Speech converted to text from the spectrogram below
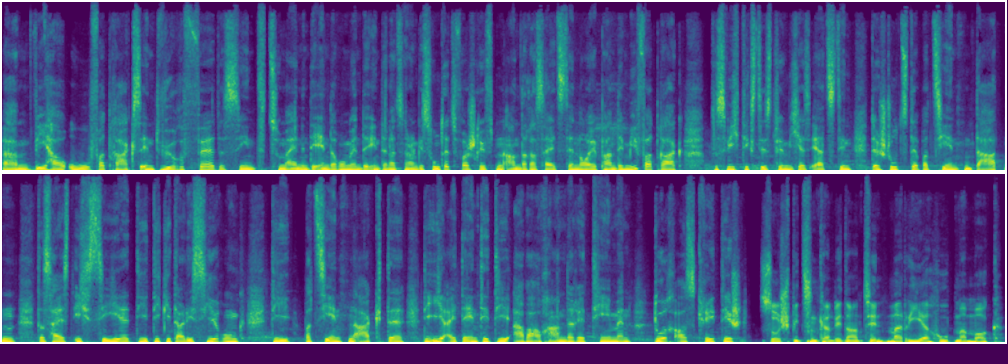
ähm, WHO-Vertragsentwürfe. Das sind zum einen die Änderungen der internationalen Gesundheitsvorschriften, andererseits der neue Pandemievertrag. Das Wichtigste ist für mich als Ärztin der Schutz der Patientendaten. Das heißt, ich sehe die Digitalisierung, die Patientenakte, die E-Identity, aber auch andere andere Themen durchaus kritisch. So Spitzenkandidatin Maria Hubner-Mock.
